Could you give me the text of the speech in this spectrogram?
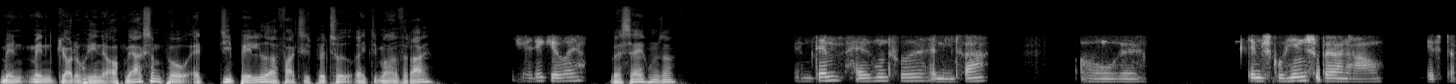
Men, men gjorde du hende opmærksom på, at de billeder faktisk betød rigtig meget for dig? Ja, det gjorde jeg. Hvad sagde hun så? Jamen, dem havde hun fået af min far, og øh, dem skulle hendes børn arve efter.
